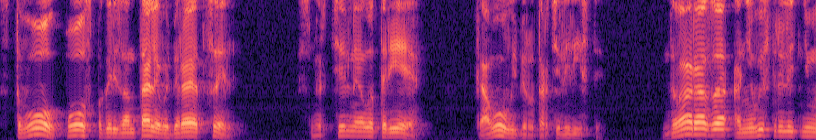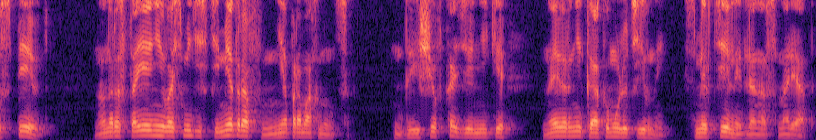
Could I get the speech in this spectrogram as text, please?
Ствол полз по горизонтали, выбирая цель. Смертельная лотерея. Кого выберут артиллеристы? Два раза они выстрелить не успеют, но на расстоянии 80 метров не промахнуться. Да еще в казеннике наверняка кумулятивный, смертельный для нас снаряд.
